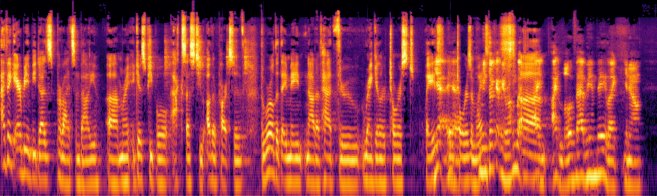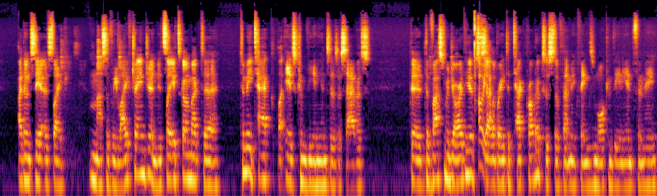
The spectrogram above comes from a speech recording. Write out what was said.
i think airbnb does provide some value um, right it gives people access to other parts of the world that they may not have had through regular tourist ways yeah, yeah. tourism I mean, ways don't get me wrong. Like, Um, I, I love Airbnb. Like, you know, I don't see it as like massively life changing. It's like it's going back to to me, tech is convenience as a service. The the vast majority of Oh, yeah. celebrated tech products are stuff that make things more convenient for me.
